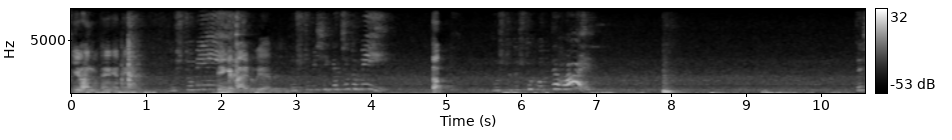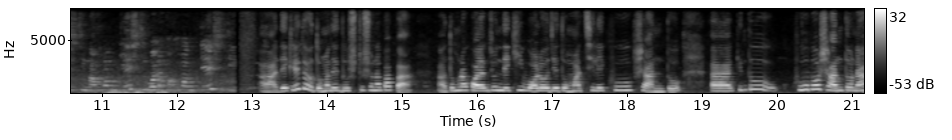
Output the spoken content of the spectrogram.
কি ভাঙবে ভেঙে ভেঙে? দুষ্টুমি। ভেঙে পায়ে ঢুকে যাবে। দুষ্টুমি শিখেছো তুমি? হপ দুষ্টু দুষ্টু করতে হয়? টেস্টি মাম্মাম টেস্টি বলে মাম্মাম টেস্টি। দেখলে তো তোমাদের দুষ্টু সোনা পাপা? তোমরা কয়েকজন দেখি বলো যে তোমার ছেলে খুব শান্ত। আহ, কিন্তু খুবও শান্ত না।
